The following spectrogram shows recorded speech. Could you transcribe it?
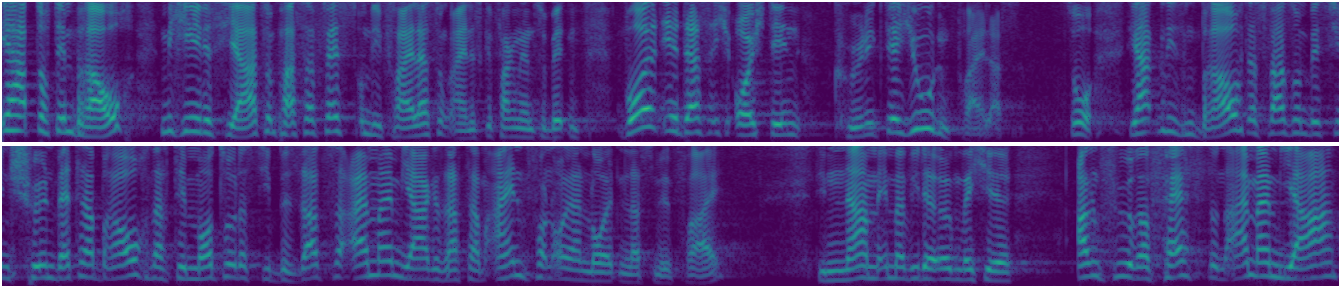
Ihr habt doch den Brauch, mich jedes Jahr zum Passafest um die Freilassung eines Gefangenen zu bitten. Wollt ihr, dass ich euch den König der Juden freilasse? So, die hatten diesen Brauch, das war so ein bisschen Schönwetterbrauch nach dem Motto, dass die Besatzer einmal im Jahr gesagt haben, einen von euren Leuten lassen wir frei. Die nahmen immer wieder irgendwelche Anführer fest und einmal im Jahr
